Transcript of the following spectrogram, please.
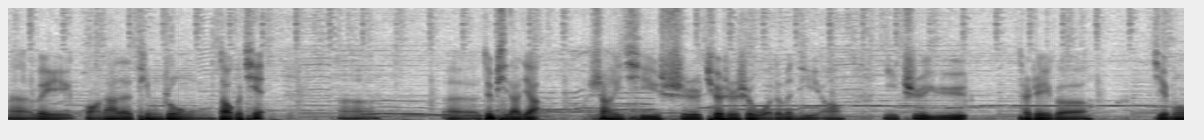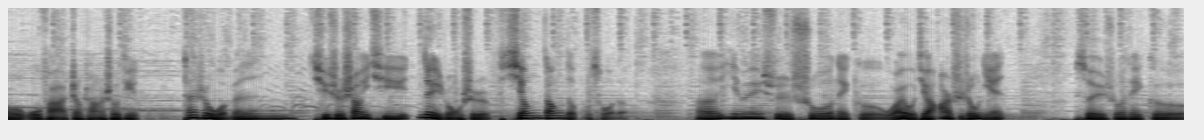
呃，为广大的听众道个歉，啊。呃，对不起大家，上一期是确实是我的问题啊，以至于他这个节目无法正常收听。但是我们其实上一期内容是相当的不错的，呃，因为是说那个我爱我家二十周年，所以说那个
